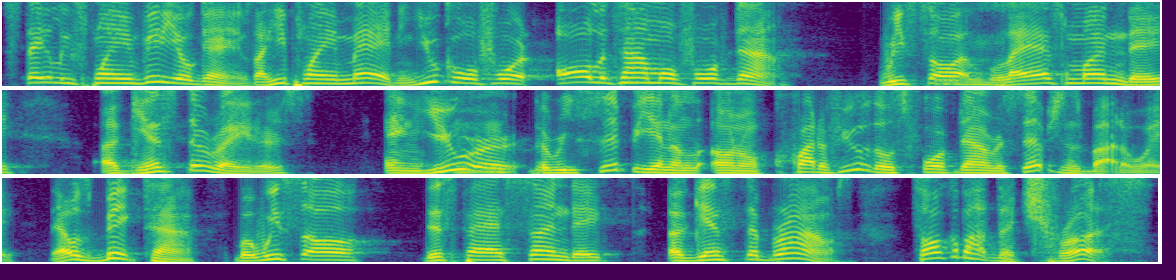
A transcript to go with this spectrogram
Staley's playing video games, like he playing Madden. You go for it all the time on fourth down. We saw mm-hmm. it last Monday against the Raiders, and you mm-hmm. were the recipient on a, quite a few of those fourth down receptions, by the way. That was big time. But we saw this past Sunday against the Browns. Talk about the trust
